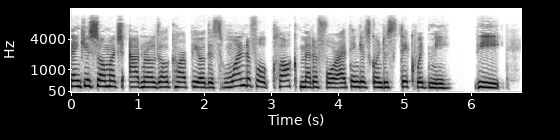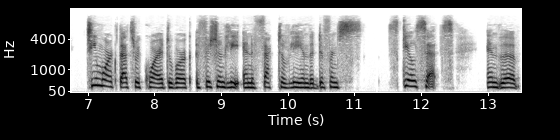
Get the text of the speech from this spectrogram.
Thank you so much, Admiral Del Carpio. This wonderful clock metaphor, I think is going to stick with me. The teamwork that's required to work efficiently and effectively in the different s- skill sets and the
